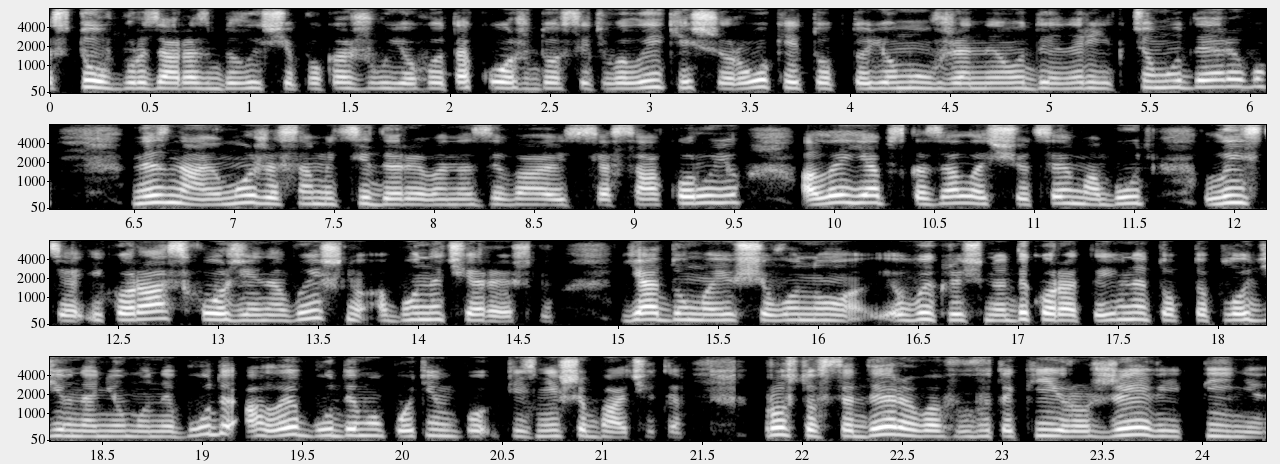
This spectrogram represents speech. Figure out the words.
Стовбур зараз ближче покажу його також досить великий, широкий, тобто йому вже не один рік цьому дереву. Не знаю, може саме ці дерева називаються сакурою, але я б сказала, що це, мабуть, листя і кора схожі на вишню або на черешню. Я думаю, що воно виключно декоративне, тобто плодів на ньому не буде, але будемо потім по- пізніше бачити. Просто все дерево в такій рожевій піні.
